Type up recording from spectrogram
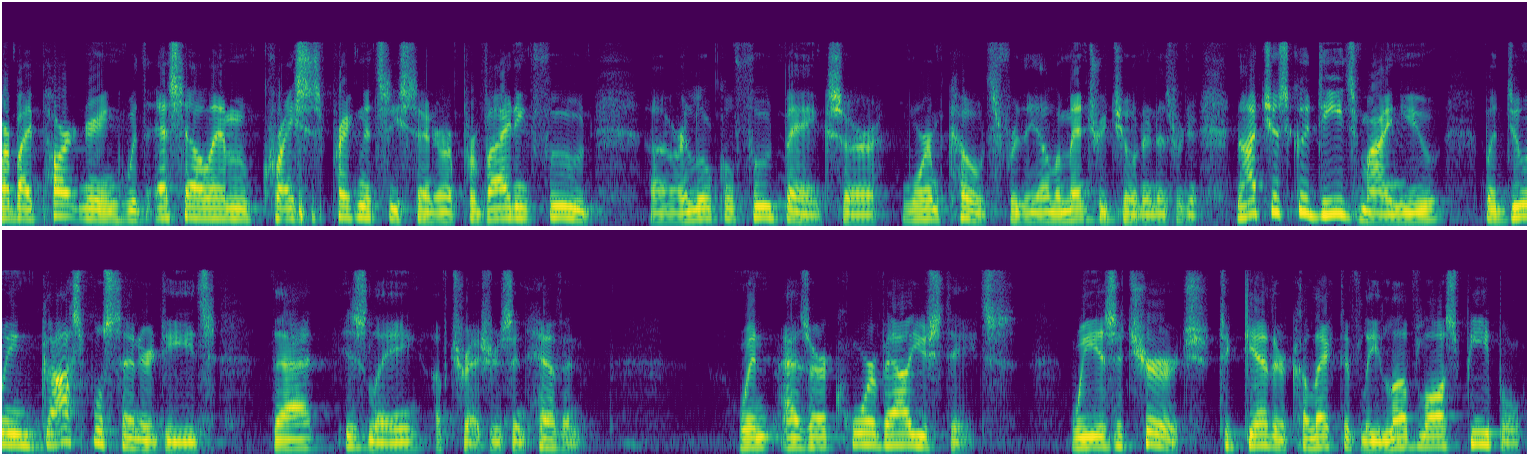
or by partnering with SLM Crisis Pregnancy Center, or providing food, uh, or local food banks, or warm coats for the elementary children as we're doing. Not just good deeds, mind you, but doing gospel centered deeds that is laying up treasures in heaven. When, as our core value states, we as a church, together, collectively, love lost people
